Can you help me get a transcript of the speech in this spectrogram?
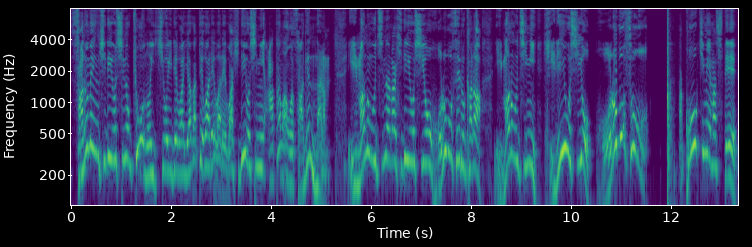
猿面秀吉の今日の勢いではやがて我々は秀吉に頭を下げんならん。今のうちなら秀吉を滅ぼせるから、今のうちに秀吉を滅ぼそうこう決めまして、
